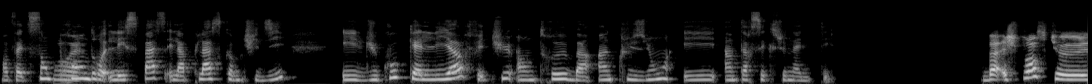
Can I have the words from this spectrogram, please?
en fait, sans prendre l'espace et la place comme tu dis. Et du coup, quel lien fais-tu entre ben, inclusion et intersectionnalité? Bah, je pense que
